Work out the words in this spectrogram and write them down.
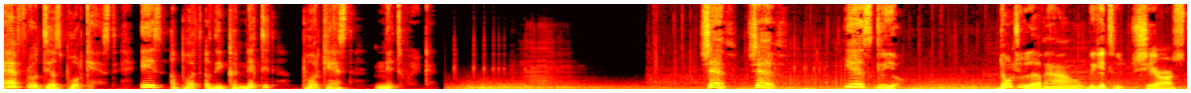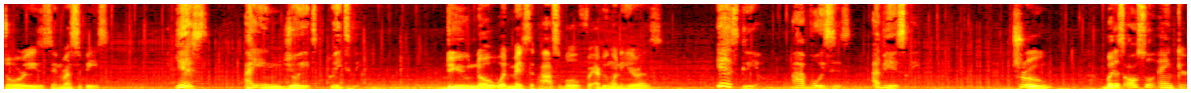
Afro Tales Podcast is a part of the Connected Podcast Network. Chef, Chef. Yes, Glio. Don't you love how we get to share our stories and recipes? Yes, I enjoy it greatly. Do you know what makes it possible for everyone to hear us? Yes, Glio. Our voices, obviously. True, but it's also Anchor,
